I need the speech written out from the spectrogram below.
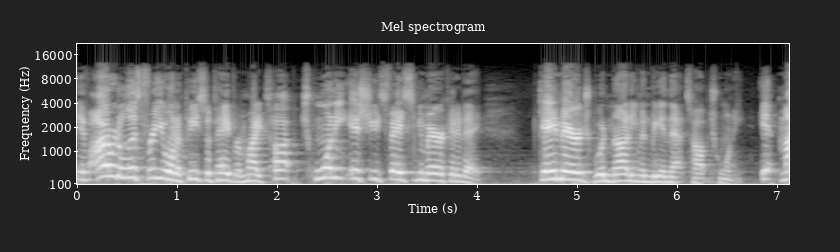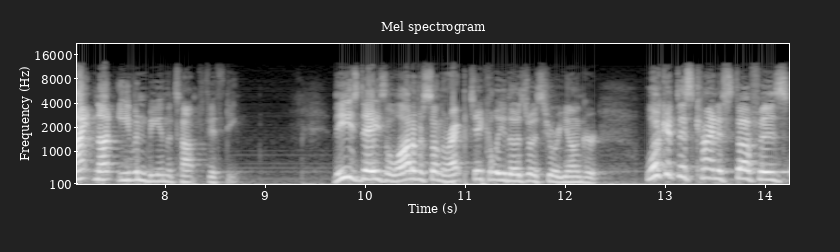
if I were to list for you on a piece of paper my top 20 issues facing America today, gay marriage would not even be in that top 20. It might not even be in the top 50. These days, a lot of us on the right, particularly those of us who are younger, look at this kind of stuff as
